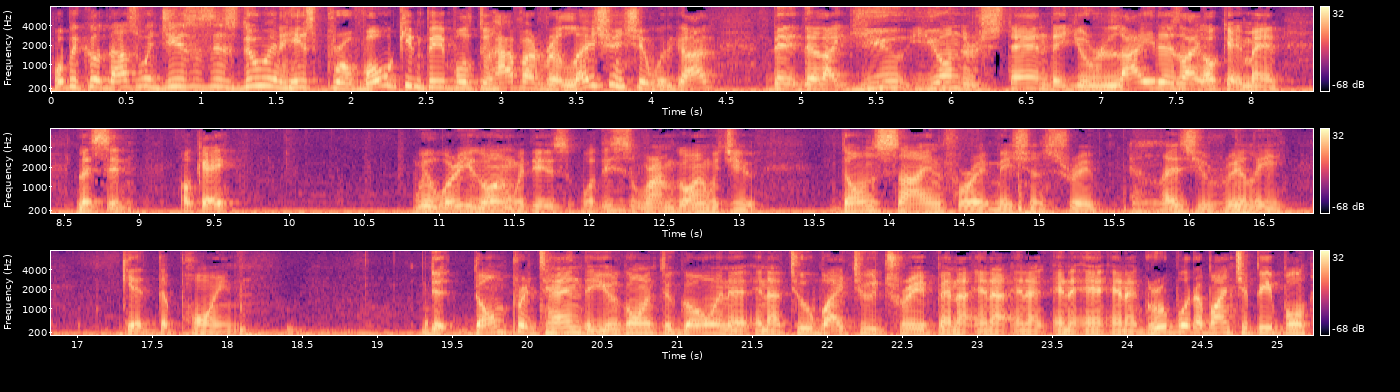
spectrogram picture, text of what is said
Well, because that's what Jesus is doing. He's provoking people to have a relationship with God. They, they're like, you, you understand that your light is like, okay, man, listen, okay. Will, where are you going with this? Well, this is where I'm going with you. Don't sign for a mission trip unless you really get the point don't pretend that you're going to go in a, in a two by two trip in a, a, a, a, in a group with a bunch of people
